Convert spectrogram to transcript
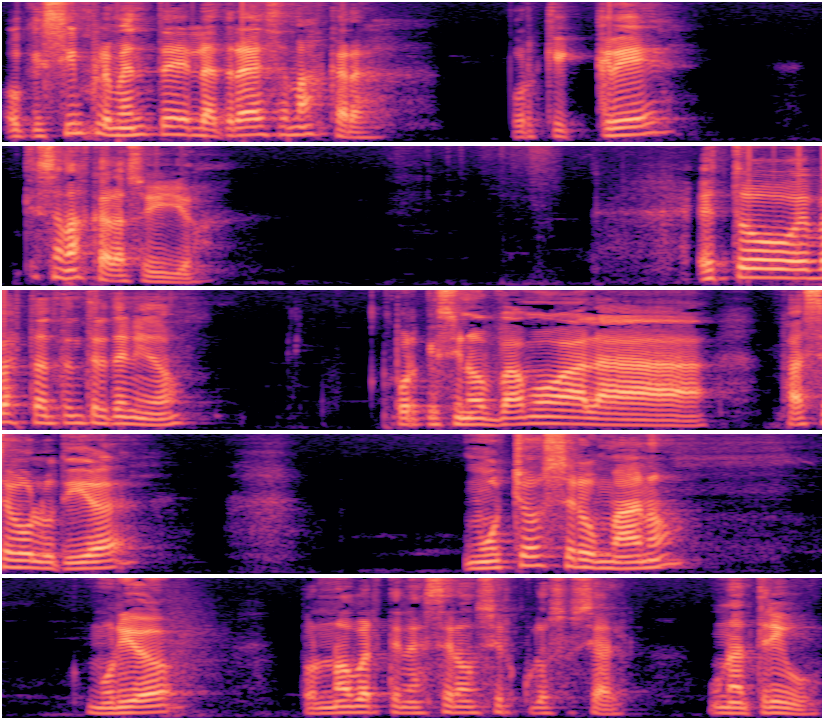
o que simplemente le atrae esa máscara porque cree que esa máscara soy yo. Esto es bastante entretenido porque si nos vamos a la fase evolutiva, muchos seres humanos murió por no pertenecer a un círculo social, una tribu.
